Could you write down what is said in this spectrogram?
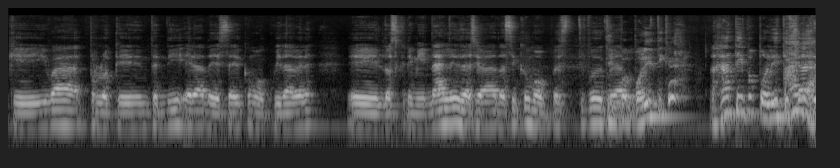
que iba, por lo que entendí, era de ser como cuidar eh, los criminales de la ciudad, así como pues tipo de... ¿Tipo política? Ajá, tipo política,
